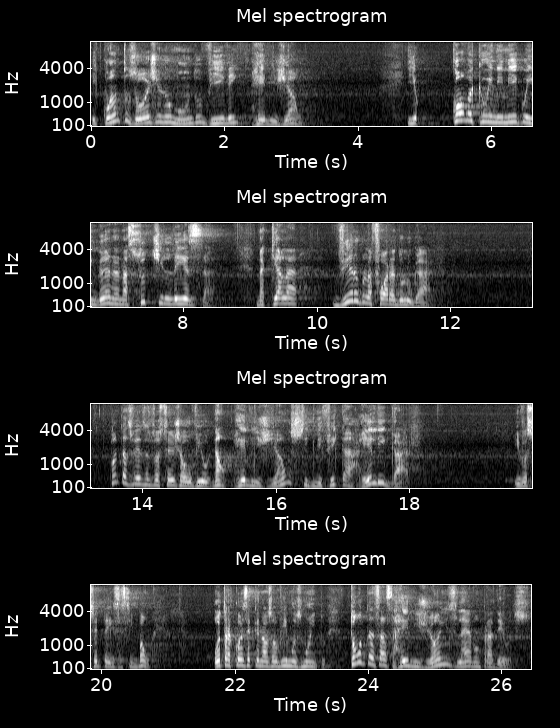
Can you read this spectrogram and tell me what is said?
E quantos hoje no mundo vivem religião? E como é que o inimigo engana na sutileza, naquela vírgula fora do lugar? Quantas vezes você já ouviu, não, religião significa religar. E você pensa assim, bom, outra coisa que nós ouvimos muito, todas as religiões levam para Deus.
